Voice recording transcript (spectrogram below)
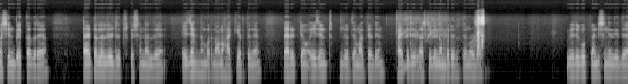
ಮಷಿನ್ ಬೇಕಾದರೆ ಟೈಟಲಲ್ಲಿ ಡಿಸ್ಕ್ರಿಪ್ಷನಲ್ಲಿ ಏಜೆಂಟ್ ನಂಬರ್ ನಾನು ಹಾಕಿರ್ತೀನಿ. ಡೈರೆಕ್ಟ್ ಏಜೆಂಟ್ ಜೊತೆ ಮಾತಾಡಿ. ಫೈವ್ ತ್ರೀ ಲಾಸ್ಟಿಗೆ ನಂಬರ್ ಇರುತ್ತೆ ನೋಡಿ. ವೆರಿ ಗುಡ್ ಕಂಡೀಷನಲ್ಲಿ ಇದೆ.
